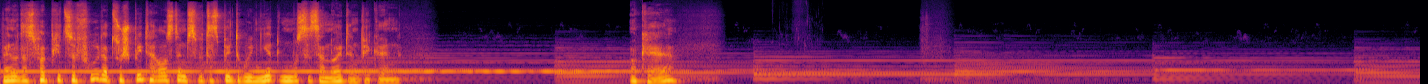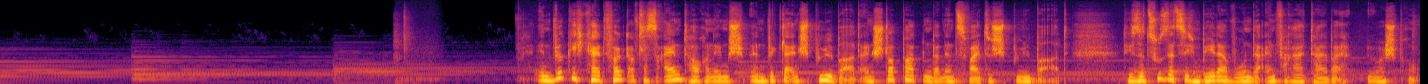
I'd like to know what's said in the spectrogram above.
Wenn du das Papier zu früh oder zu spät herausnimmst, wird das Bild ruiniert und musst es erneut entwickeln. Okay. In Wirklichkeit folgt auf das Eintauchen im Entwickler ein Spülbad, ein Stoppbad und dann ein zweites Spülbad. Diese zusätzlichen Bäder wurden der Einfachheit halber übersprungen.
